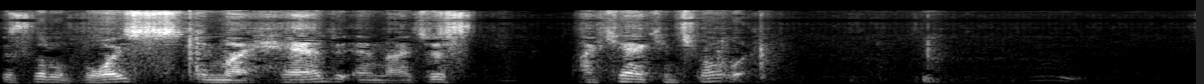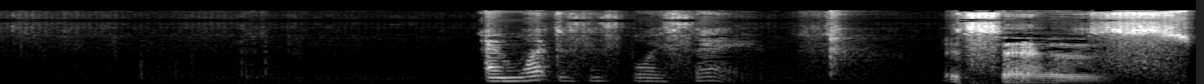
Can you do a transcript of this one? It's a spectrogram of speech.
this little voice in my head, and I just I can't control it. And what does this voice say? It says,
